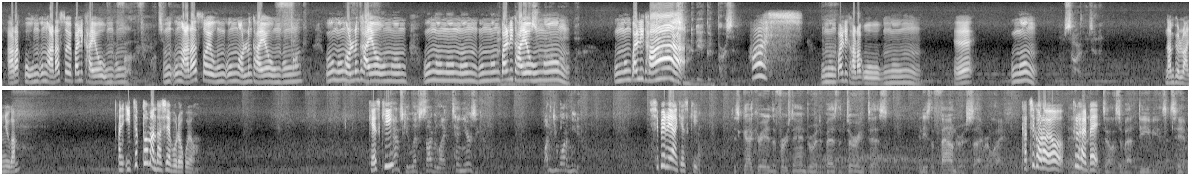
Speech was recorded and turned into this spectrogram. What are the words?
알았고 웅웅 알았어요 빨리 가요 웅웅 웅웅 알았어요 웅웅 얼른 가요 웅웅 웅웅 얼른 가요 웅웅 웅웅웅웅 웅웅 빨리 가요 웅웅 웅웅 빨리 가. 아이씨 웅웅 빨리 가라고 웅웅 예 웅웅. 난 별로 안 유감 아니 이 챕터만 다시 해보려고요 게스키? Kamsky left CyberLife 10 years ago. Why did you want to meet him? 시베리안 게스키 This guy created the first android to pass the Turing test. And he's the founder of CyberLife. 같이 걸어요 can tell us about deviants, it's him.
